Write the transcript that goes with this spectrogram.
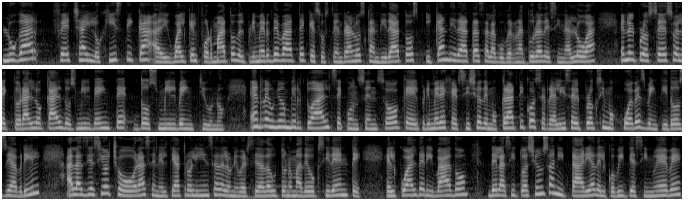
lugar fecha y logística, al igual que el formato del primer debate que sostendrán los candidatos y candidatas a la gubernatura de Sinaloa en el proceso electoral local 2020-2021. En reunión virtual se consensó que el primer ejercicio democrático se realice el próximo jueves 22 de abril a las 18 horas en el Teatro Lince de la Universidad Autónoma de Occidente, el cual derivado de la situación sanitaria del COVID-19,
